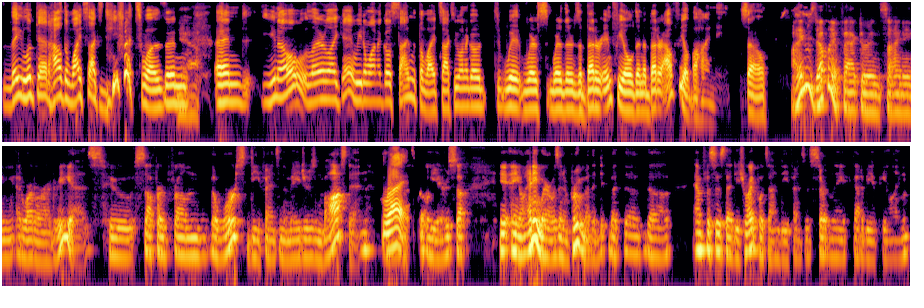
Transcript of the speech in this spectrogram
they looked at how the White Sox defense was, and Yeah. and you know they're like, hey, we don't want to go sign with the White Sox. We want to go to where, where where there's a better infield and a better outfield behind me. So I think it was definitely a factor in signing Eduardo Rodriguez, who suffered from the worst defense in the majors in Boston, Right. couple of years. So, you know, anywhere was an improvement, but the, but the the emphasis that Detroit puts on defense has certainly got to be appealing.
